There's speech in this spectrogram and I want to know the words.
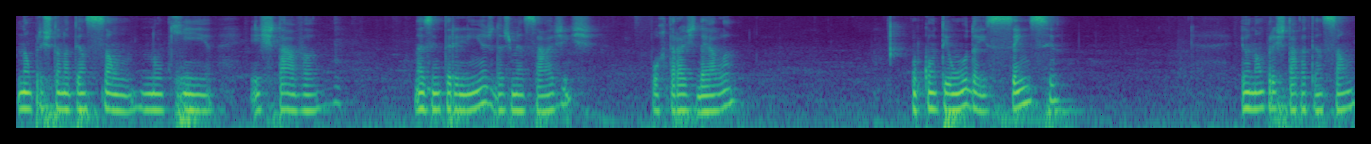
não prestando atenção no que estava nas entrelinhas das mensagens por trás dela, o conteúdo, a essência, eu não prestava atenção.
